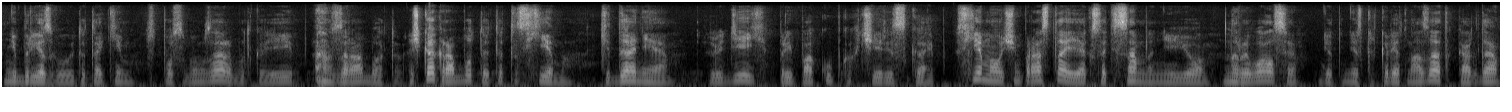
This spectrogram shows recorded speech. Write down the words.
не брезгуют и таким способом заработка и зарабатывают. Значит, как работает эта схема кидания людей при покупках через Skype? Схема очень простая. Я, кстати, сам на нее нарывался где-то несколько лет назад, когда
